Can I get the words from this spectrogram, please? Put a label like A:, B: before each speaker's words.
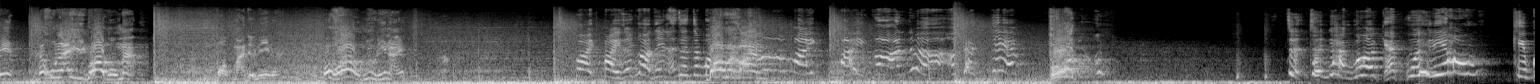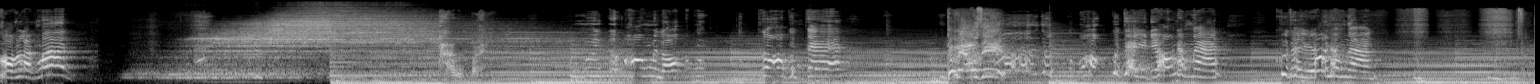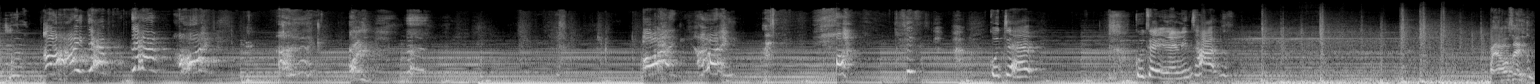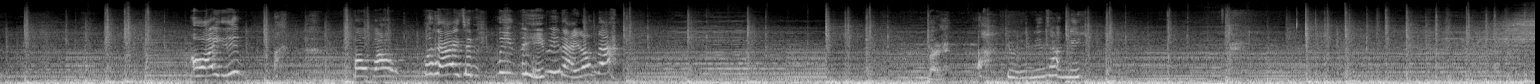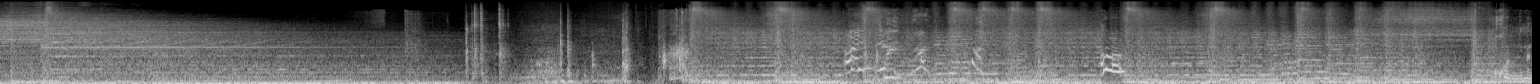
A: ยิงพ่อผมอะบอกมาเดี๋ยวนี้นะว่าพ่อผมอยู่ที่ไหน
B: ปล่อยปล่อยฉันก่อนนี่นะฉันจะบอก
A: บอกมาก่อน
B: ปล่อยปล่อยก่อนเถอะเอาฉันเจ็บ
A: พูด
B: ฉันฉันขังพ่อแกไว้ที่ห้องเก็บของหลังบ้าน
A: พาผมไป
B: อุ๊ยห้องมันล็อกต้องเอากุญแจ
A: ก็ไปเอาสิ
B: เออกุญแจอยู่ในห้องทำงานกุญแจอยู่ในห้องทำงาน กุญแจกุญแจอยู่ในลิ้นชัก
A: ไปเอาสิ
B: โอ้ยเบาๆไม่ได้ฉันไม่หนีไปไหนหรอกนะ
A: ไหน
B: อยู่ในลิ้นชักนี้
A: นี่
